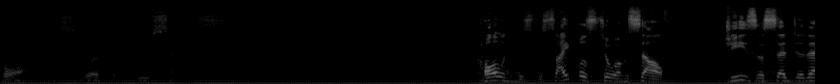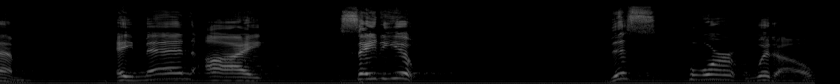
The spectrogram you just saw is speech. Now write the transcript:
coins worth a few cents. Calling his disciples to himself, Jesus said to them, Amen, I say to you, this poor widow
